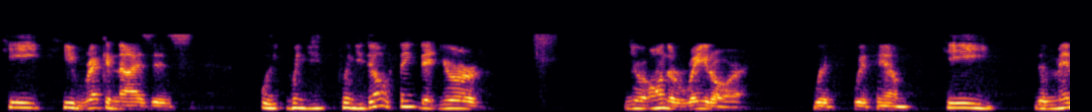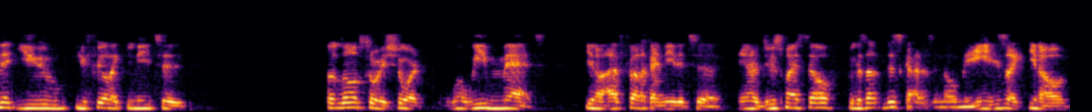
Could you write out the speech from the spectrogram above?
he he recognizes when you when you don't think that you're you're on the radar with with him, he the minute you you feel like you need to. But long story short, when we met, you know, I felt like I needed to introduce myself because I, this guy doesn't know me. He's like, you know,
